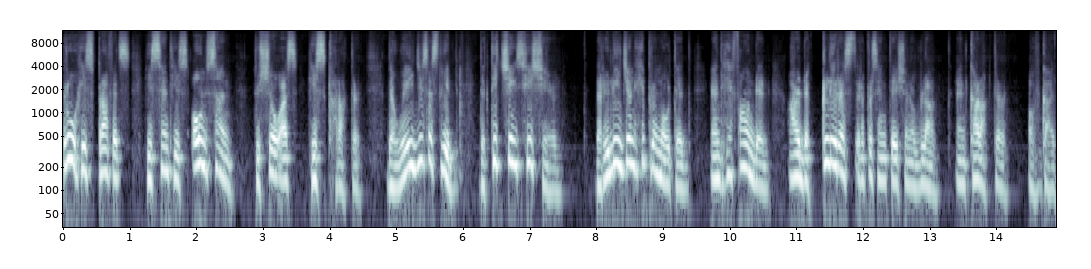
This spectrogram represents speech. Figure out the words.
through His prophets, He sent His own Son to show us His character. The way Jesus lived, the teachings He shared, the religion He promoted and He founded are the clearest representation of love and character of God.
